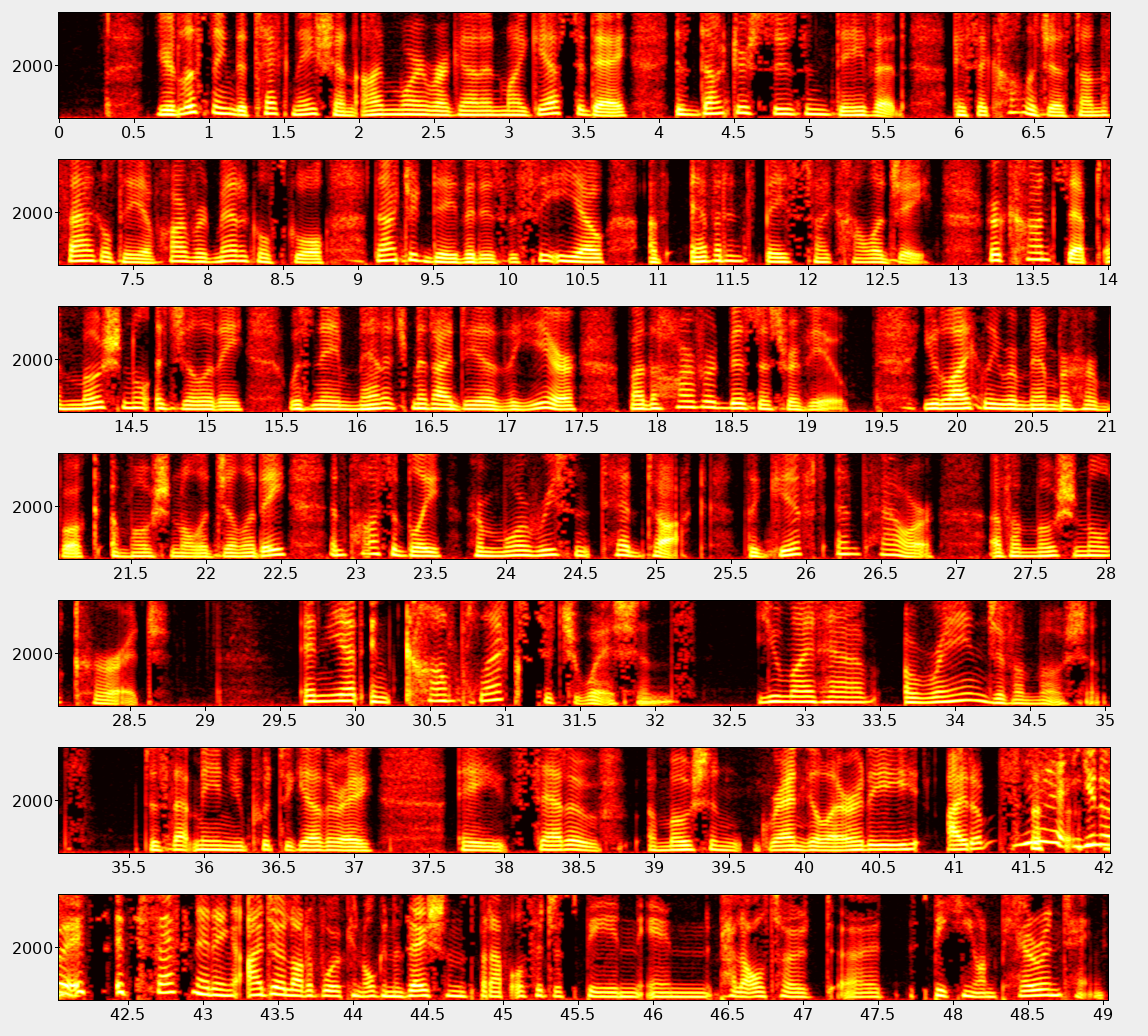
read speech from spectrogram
You're listening to Tech Nation. I'm Moira Gunn, and my guest today is Dr. Susan David, a psychologist on the faculty of Harvard Medical School. Dr. David is the CEO of Evidence Based Psychology. Her concept, emotional agility, was named Management Idea of the Year by the Harvard Business Review. You likely remember her book, Emotional Agility, and possibly her more recent TED Talk, The Gift and Power of Emotional Courage. And yet, in complex situations, you might have a range of emotions. Does that mean you put together a a set of emotion granularity items? yeah, you know, it's it's fascinating. I do a lot of work in organizations, but I've also just been in Palo Alto uh, speaking on parenting.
